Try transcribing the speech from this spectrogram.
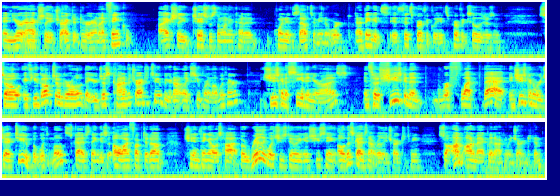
and you're actually attracted to her. And I think I actually Chase was the one who kind of pointed this out to me, and it worked. I think it's it fits perfectly. It's a perfect syllogism. So if you go up to a girl that you're just kind of attracted to, but you're not like super in love with her, she's gonna see it in your eyes. And so she's gonna reflect that, and she's gonna reject you. But what most guys think is, "Oh, I fucked it up. She didn't think I was hot." But really, what she's doing is she's saying, "Oh, this guy's not really attracted to me, so I'm automatically not gonna be attracted to him.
